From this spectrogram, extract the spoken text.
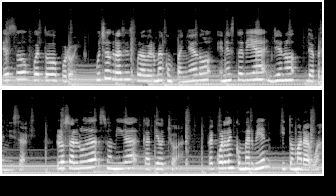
Eso fue todo por hoy. Muchas gracias por haberme acompañado en este día lleno de aprendizaje. Los saluda su amiga Katia Ochoa. Recuerden comer bien y tomar agua.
